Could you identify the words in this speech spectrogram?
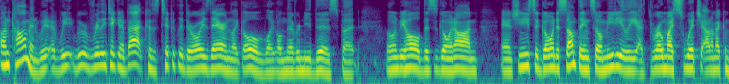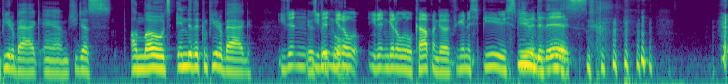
uncommon. We uh, we, we were really taken aback because typically they're always there and like oh like I'll never need this, but lo and behold, this is going on, and she needs to go into something. So immediately I throw my switch out of my computer bag, and she just unloads into the computer bag. You didn't. You didn't get a. You didn't get a little cup and go. If you're gonna spew, spew, into, this.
